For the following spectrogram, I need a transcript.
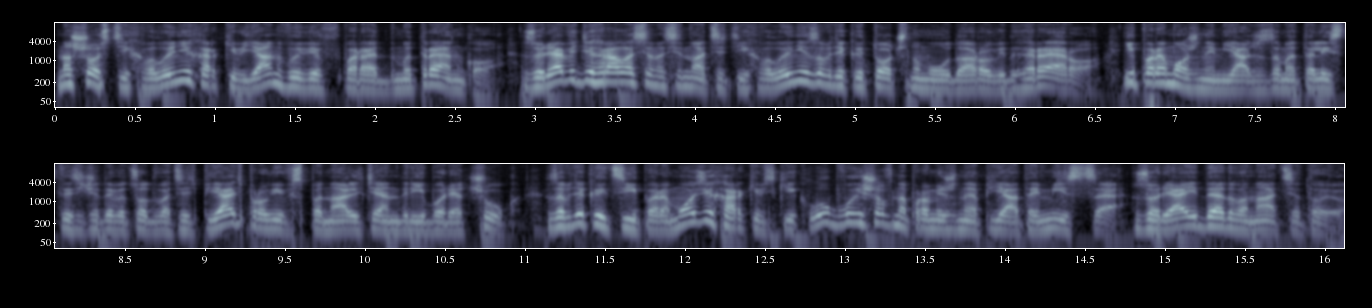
На шостій хвилині харків'ян вивів вперед Дмитренко. Зоря відігралася на 17-й хвилині завдяки точному удару від Гереро. І переможний м'яч за металіст 1925 провів з пенальті Андрій Борячук. Завдяки цій перемозі харківський клуб вийшов на проміжне п'яте місце. Зоря йде 12-ю.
